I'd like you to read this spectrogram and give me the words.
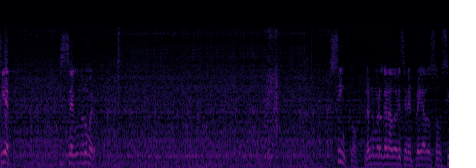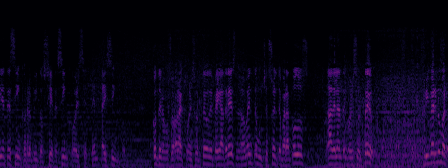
7. Segundo número. 5. Los números ganadores en el pegado son 7, 5. Repito, 7, 5, el 75. Continuamos ahora con el sorteo de Pega 3. Nuevamente, mucha suerte para todos. Adelante con el sorteo. Primer número.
